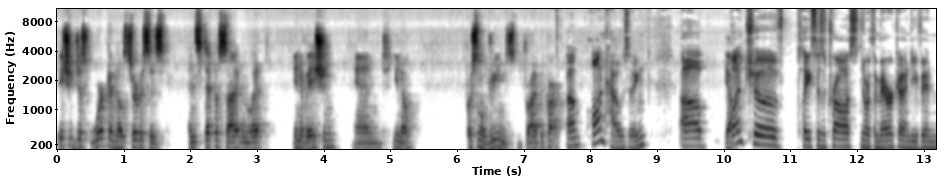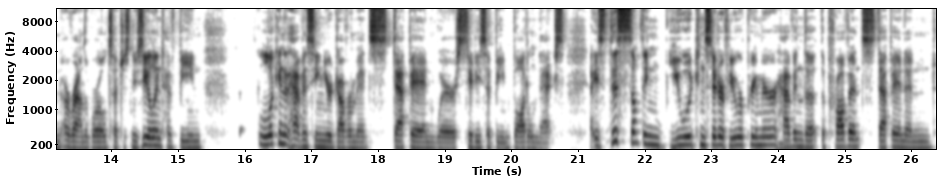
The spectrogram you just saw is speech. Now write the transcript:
It should just work on those services and step aside and let innovation and, you know, personal dreams drive the car. Um, on housing, a yeah. bunch of places across North America and even around the world, such as New Zealand, have been looking at having senior governments step in where cities have been bottlenecks, is this something you would consider if you were premier, mm-hmm. having the, the province step in and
